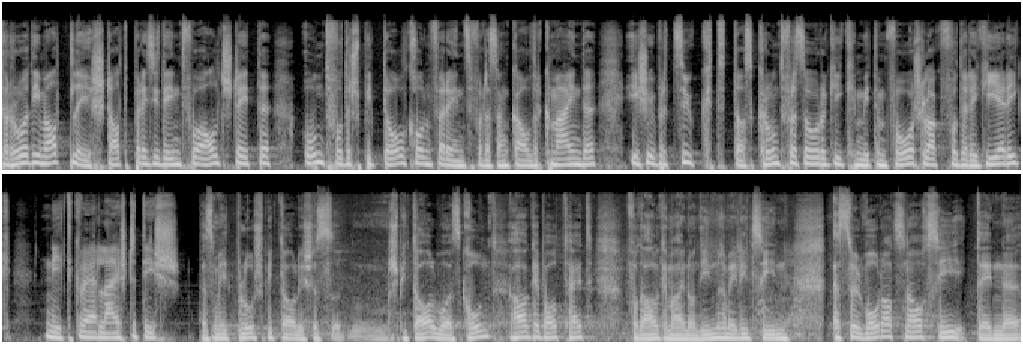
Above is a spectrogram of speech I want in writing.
Der Rudi Matle, Stadtpräsident von Altstädten und von der Spitalkonferenz der St. Galler Gemeinde, ist überzeugt, dass die Grundversorgung mit dem Vorschlag der Regierung nicht gewährleistet ist. Das MedPlus-Spital ist ein Spital, das ein Grundangebot hat von der allgemeinen und inneren Medizin. Es soll wohnortsnah sein, dann äh,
